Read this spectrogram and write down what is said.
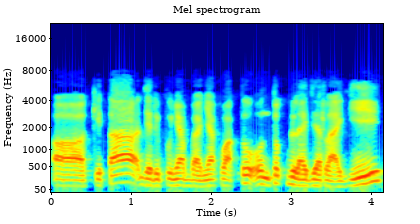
uh, kita jadi punya banyak waktu untuk belajar lagi,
